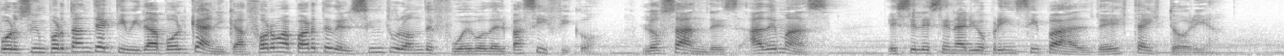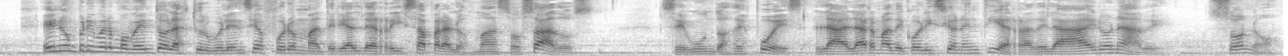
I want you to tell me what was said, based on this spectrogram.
Por su importante actividad volcánica forma parte del Cinturón de Fuego del Pacífico. Los Andes, además, es el escenario principal de esta historia. En un primer momento las turbulencias fueron material de risa para los más osados, Segundos después, la alarma de colisión en tierra de la aeronave sonó.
